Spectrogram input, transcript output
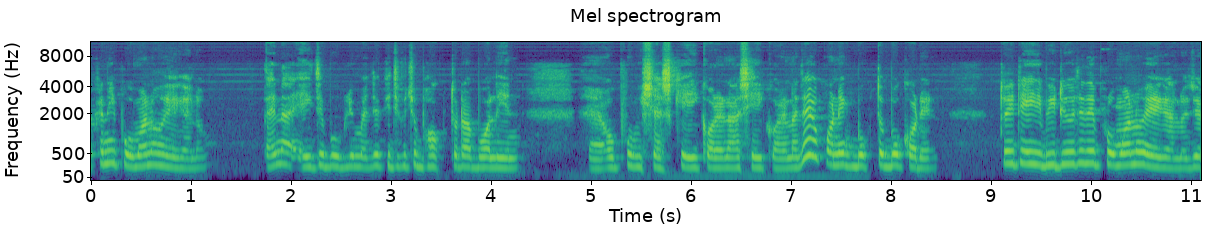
এখানেই প্রমাণ হয়ে গেল, তাই না? এই যে বুবলি মাঝে কিছু কিছু ভক্তরা বলেন অপু বিশ্বাসকে এই করে না, সেই করে না। যাই হোক, অনেক বক্তব্য করেন। তো এটা এই ভিডিওতে প্রমাণ হয়ে গেল যে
